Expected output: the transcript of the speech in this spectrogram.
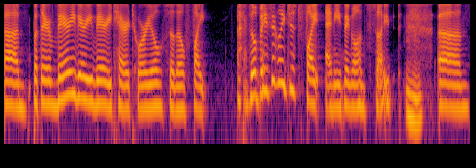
Um, but they're very, very, very territorial. So they'll fight. They'll basically just fight anything on sight. Um,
